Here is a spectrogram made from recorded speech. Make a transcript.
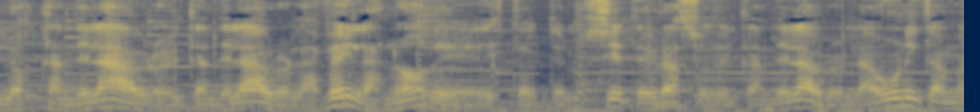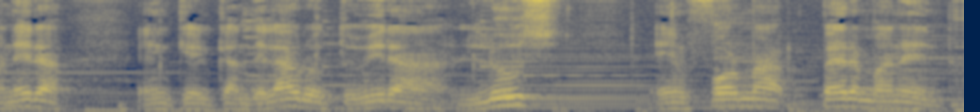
los candelabros, el candelabro, las velas, ¿no? De, de, los siete brazos del candelabro. La única manera en que el candelabro tuviera luz en forma permanente.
